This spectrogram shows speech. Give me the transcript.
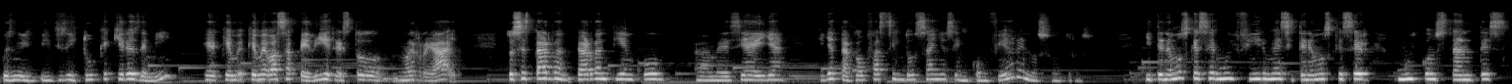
pues ¿y, tú qué quieres de mí? ¿Qué, ¿Qué, me vas a pedir? Esto no es real. Entonces tardan, tardan tiempo, ah, me decía ella, que ella tardó fácil dos años en confiar en nosotros. Y tenemos que ser muy firmes y tenemos que ser muy constantes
